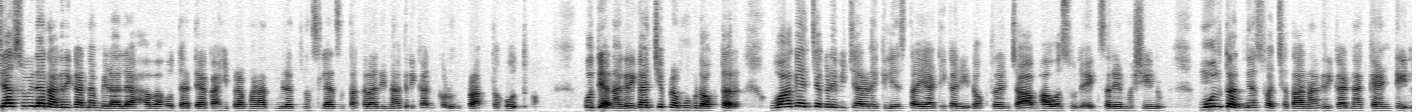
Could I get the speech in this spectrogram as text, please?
ज्या सुविधा नागरिकांना मिळाल्या हव्या होत्या त्या काही काही प्रमाणात मिळत नसल्याचं तक्रारी नागरिकांकडून प्राप्त होत होत्या. नागरिकांचे प्रमुख डॉक्टर वाघ यांच्याकडे विचारणा केली असता या ठिकाणी डॉक्टरांचा अभाव असून एक्स रे मशीन मूल तज्ज्ञ स्वच्छता नागरिकांना कॅन्टीन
